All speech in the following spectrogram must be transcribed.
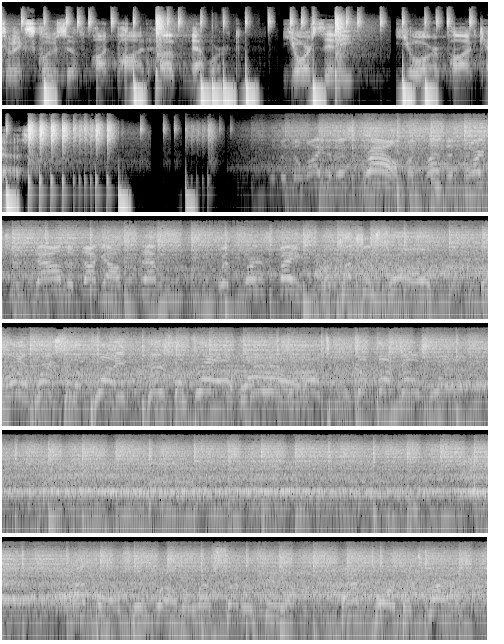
to an exclusive on Pod Hub Network. Your city, your podcast. To the delight of this crowd, McClendon marches down the dugout steps with first base. McCutchen's throw. The runner breaks to the plate. Here's the throw. It is out. The Buccos win. That ball's hit well to left center field. Back toward the track.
